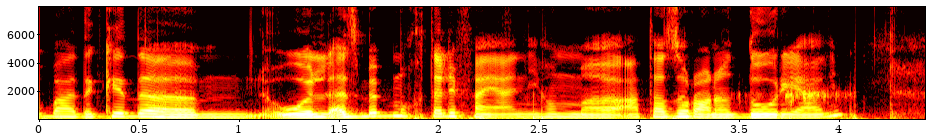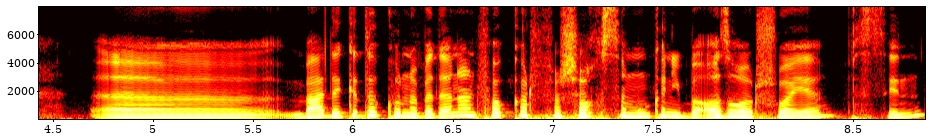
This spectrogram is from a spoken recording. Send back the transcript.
وبعد كده والأسباب مختلفة يعني هم اعتذروا عن الدور يعني. أه بعد كده كنا بدأنا نفكر في شخص ممكن يبقى أصغر شوية في السن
